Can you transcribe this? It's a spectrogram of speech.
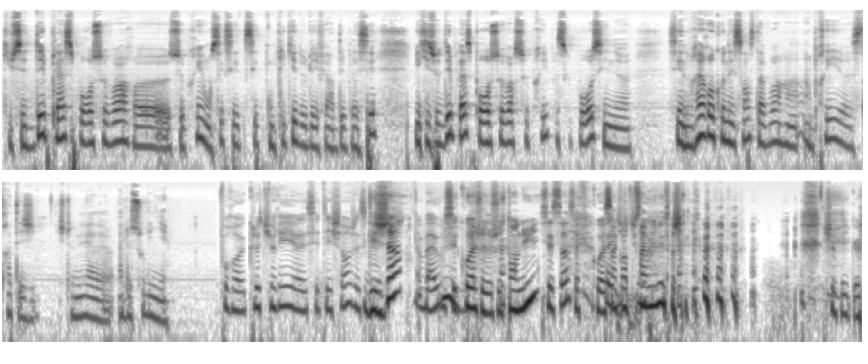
qui se déplacent pour recevoir euh, ce prix. On sait que c'est compliqué de les faire déplacer, mais qui se déplacent pour recevoir ce prix parce que pour eux, c'est une, une vraie reconnaissance d'avoir un, prix euh, stratégie. Je tenais à le souligner pour euh, clôturer cet échange. Déjà? Bah oui. C'est quoi? Je, t'ennuie? C'est ça? Ça fait quoi? 55 minutes Je rigole.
